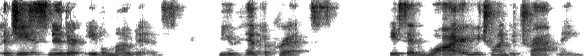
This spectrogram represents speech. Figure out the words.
But Jesus knew their evil motives. You hypocrites. He said, Why are you trying to trap me?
